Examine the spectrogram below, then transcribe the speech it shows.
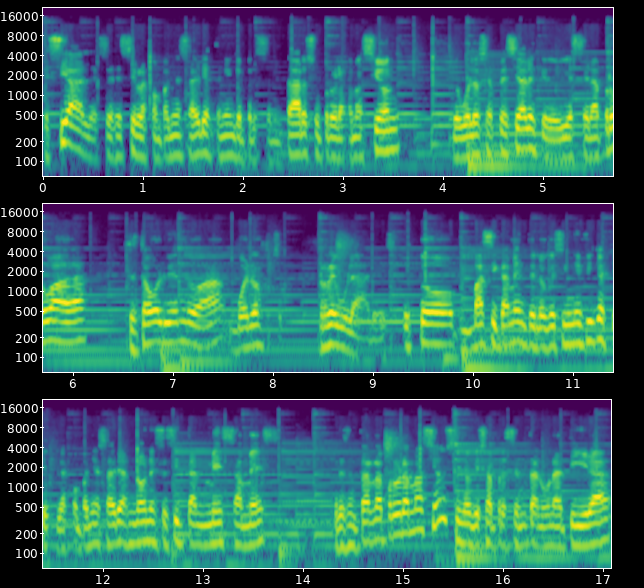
es decir, las compañías aéreas tenían que presentar su programación de vuelos especiales que debía ser aprobada, se está volviendo a vuelos regulares. Esto básicamente lo que significa es que las compañías aéreas no necesitan mes a mes presentar la programación, sino que ya presentan una tira,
